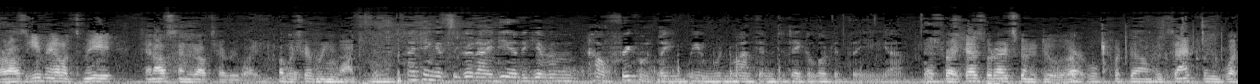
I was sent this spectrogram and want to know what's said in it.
or else email it to me, and I'll send it out to everybody, whichever you want to do. I think it's a good idea to give them how frequently we would want them to take a look at the, uh, That's right, that's what Art's going to do. Art will put down exactly what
